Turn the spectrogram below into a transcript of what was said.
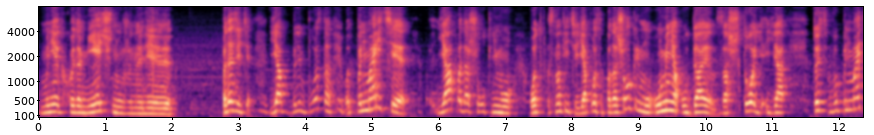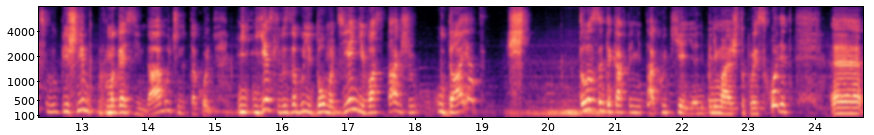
Мне какой-то меч нужен или... Подождите, я, блин, просто... Вот понимаете, я подошел к нему... Вот, смотрите, я просто подошел к нему, у меня ударил. За что я... я... То есть, вы понимаете, вы пришли в магазин, да, обычно такой. И если вы забыли дома деньги, вас также ударят? Что с это как-то не так? Окей, я не понимаю, что происходит. Э,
